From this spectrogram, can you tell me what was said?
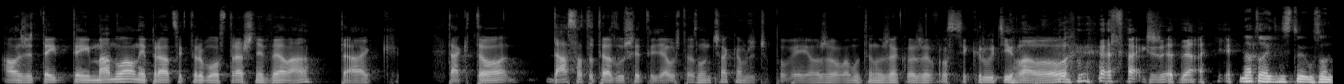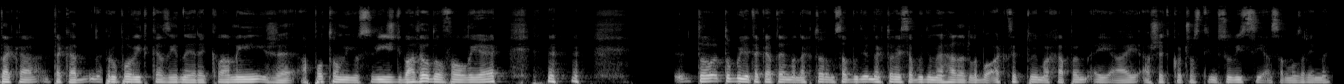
ale že tej, tej manuálnej práce, ktoré bolo strašne veľa, tak, tak to, dá sa to teraz ušetriť. A už teraz len čakám, že čo povie Jožo, lebo ten už akože proste krúti hlavou, takže dá. Na to existuje už len taká, taká prúpovidka z jednej reklamy, že a potom ju svížď bavil do folie to, to bude taká téma, na, ktorom sa bude, na ktorej sa budeme hádať, lebo akceptujem a chápem AI a všetko, čo s tým súvisí a samozrejme,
